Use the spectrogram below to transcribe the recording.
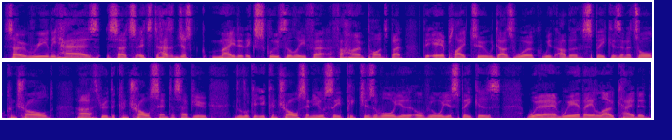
So it really has. So it's, it hasn't just made it exclusively for for HomePods, but the AirPlay 2 does work with other speakers, and it's all controlled uh, through the control center. So if you look at your control center, you'll see pictures of all your of all your speakers where and where they're located.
